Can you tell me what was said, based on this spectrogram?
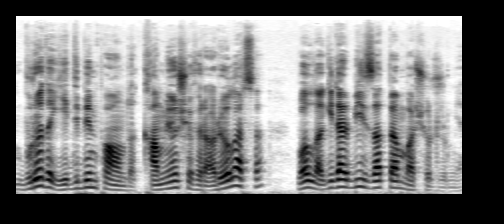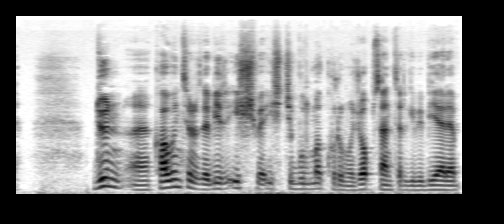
Burada 7 bin pound'a kamyon şoförü arıyorlarsa vallahi gider bizzat ben başvururum ya. Dün e, Coventry'de bir iş ve işçi bulma kurumu, job center gibi bir yere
